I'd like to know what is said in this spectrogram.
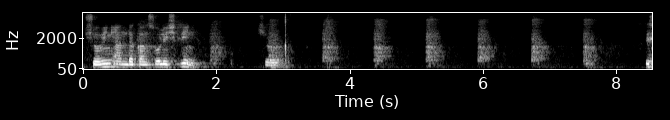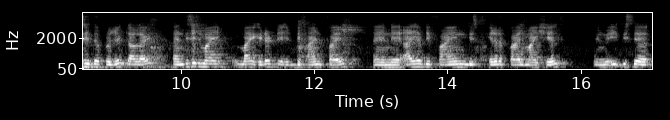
showing on the console screen. So this is the project alright and this is my my header defined file and uh, I have defined this header file myself and this uh,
